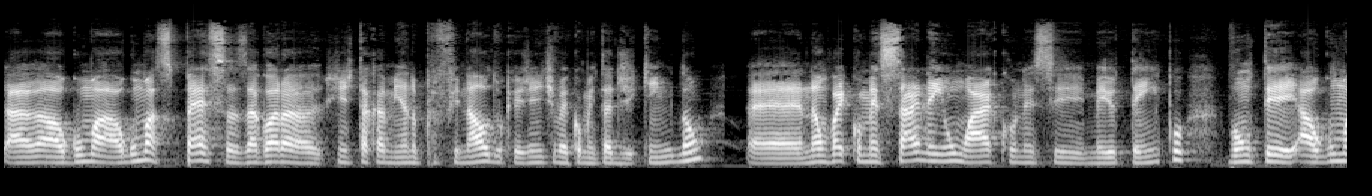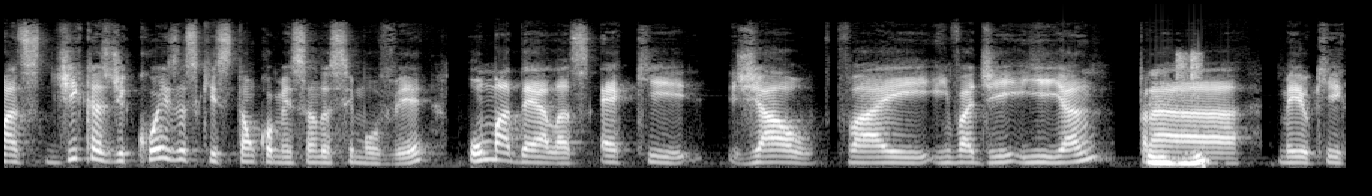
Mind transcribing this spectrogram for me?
alguma, algumas peças, agora a gente tá caminhando pro final do que a gente vai comentar de Kingdom. É, não vai começar nenhum arco nesse meio tempo. Vão ter algumas dicas de coisas que estão começando a se mover. Uma delas é que Zhao vai invadir Yan pra meio que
